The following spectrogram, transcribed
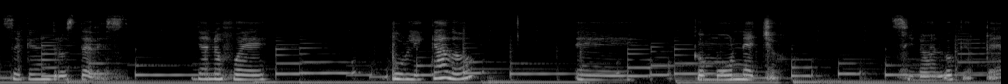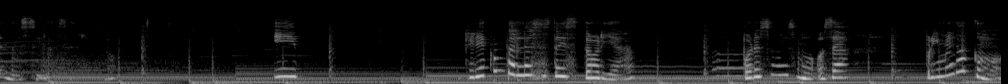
se queda entre ustedes. Ya no fue publicado eh, como un hecho, sino algo que apenas iba a ser, ¿no? Y quería contarles esta historia por eso mismo, o sea, primero como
